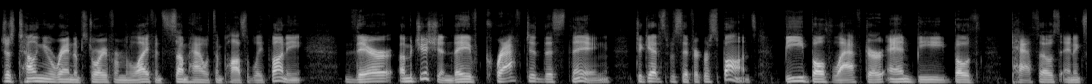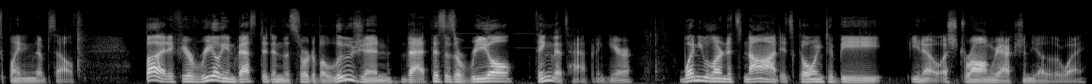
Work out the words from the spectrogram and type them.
just telling you a random story from life and somehow it's impossibly funny. They're a magician. They've crafted this thing to get a specific response, be both laughter and be both pathos and explaining themselves. But if you're really invested in the sort of illusion that this is a real thing that's happening here, when you learn it's not, it's going to be, you know, a strong reaction the other way.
